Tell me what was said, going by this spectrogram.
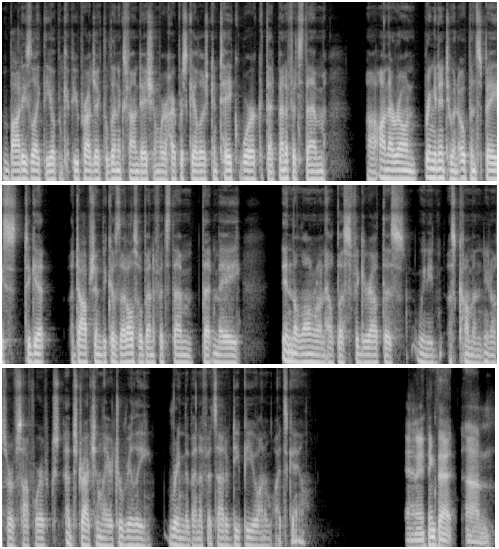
bodies like the Open Compute Project, the Linux Foundation, where hyperscalers can take work that benefits them uh, on their own, bring it into an open space to get adoption because that also benefits them. That may, in the long run, help us figure out this. We need a common, you know, sort of software abstraction layer to really wring the benefits out of DPU on a wide scale. And I think that um,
